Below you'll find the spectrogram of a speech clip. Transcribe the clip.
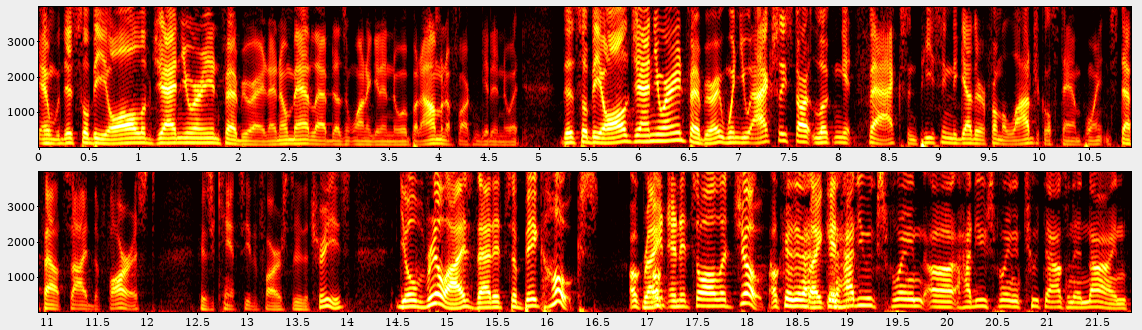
and this will be all of January and February, and I know Mad Lab doesn't want to get into it, but I'm going to fucking get into it. This will be all January and February. When you actually start looking at facts and piecing together from a logical standpoint and step outside the forest, because you can't see the forest through the trees, you'll realize that it's a big hoax. Okay. Right, and it's all a joke. Okay, then, like then how do you explain? Uh, how do you explain in 2009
